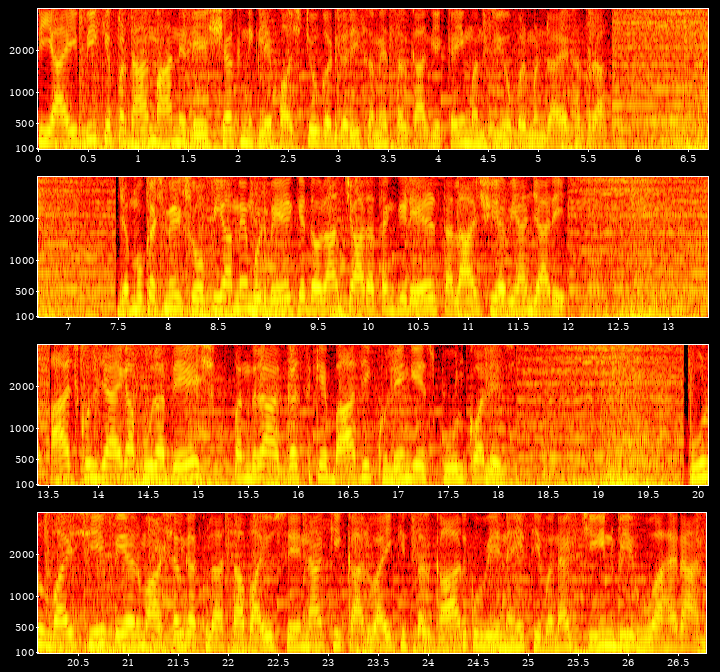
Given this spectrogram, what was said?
पीआईबी के प्रधान महानिदेशक निकले पॉजिटिव गडकरी समेत सरकार के कई मंत्रियों पर मंडराया खतरा। जम्मू कश्मीर शोपिया में मुठभेड़ के दौरान चार आतंकी ढेर तलाशी अभियान जारी। आज खुल जाएगा पूरा देश 15 अगस्त के बाद ही खुलेंगे स्कूल, कॉलेज। पूर्व वाइस चीफ एयर मार्शल का खुलासा, वायुसेना की कार्रवाई की सरकार को भी नहीं थी बनक, चीन भी हुआ हैरान।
